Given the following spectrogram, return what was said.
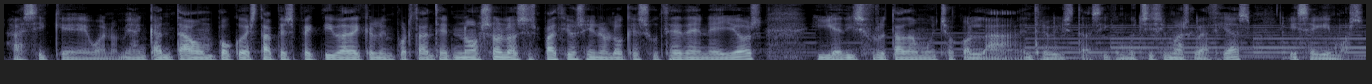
Así que bueno, me ha encantado un poco esta perspectiva de que lo importante no son los espacios, sino lo que sucede en ellos y he disfrutado mucho con la entrevista. Así que muchísimas gracias y seguimos.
